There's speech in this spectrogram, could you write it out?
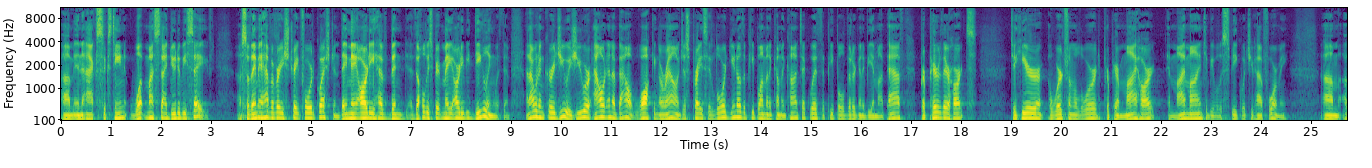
Um, in Acts 16, what must I do to be saved? Uh, so they may have a very straightforward question. They may already have been, the Holy Spirit may already be dealing with them. And I would encourage you, as you are out and about, walking around, just pray, say, Lord, you know the people I'm going to come in contact with, the people that are going to be in my path. Prepare their hearts to hear a word from the Lord. Prepare my heart and my mind to be able to speak what you have for me. Um, uh,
